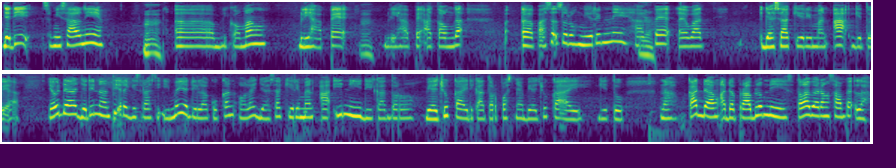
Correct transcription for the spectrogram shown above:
Jadi semisal nih eh, beli komang beli HP, beli HP atau enggak pa- eh, pasok suruh ngirim nih HP lewat jasa kiriman A gitu ya. Ya udah, jadi nanti registrasi email ya dilakukan oleh jasa kiriman A ini di kantor bea cukai, di kantor posnya bea cukai gitu. Nah, kadang ada problem nih, setelah barang sampai lah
